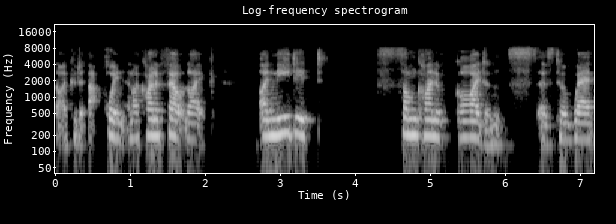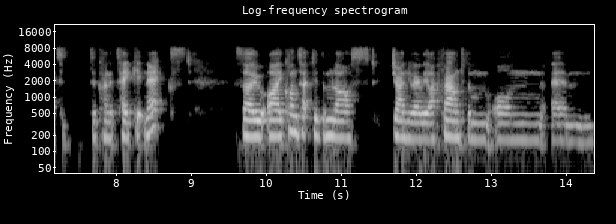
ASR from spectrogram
that I could at that point, and I kind of felt like I needed some kind of guidance as to where to, to kind of take it next. So I contacted them last January. I found them on um,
